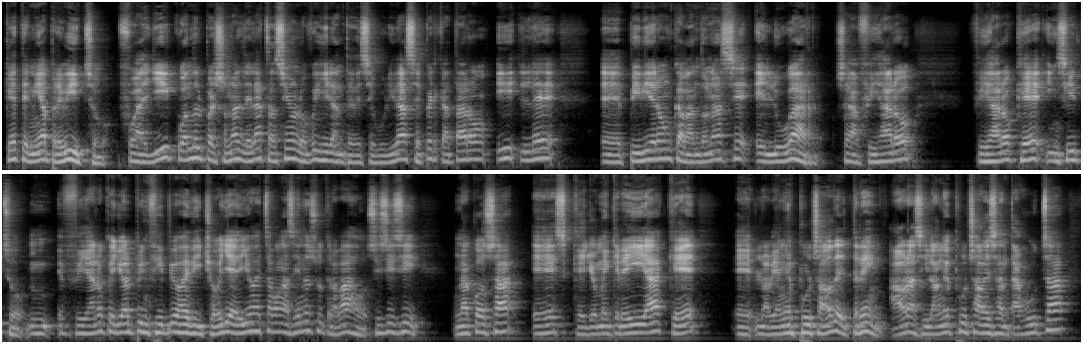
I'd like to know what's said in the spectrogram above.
que tenía previsto. Fue allí cuando el personal de la estación, los vigilantes de seguridad, se percataron y le eh, pidieron que abandonase el lugar. O sea, fijaros Fijaros que, insisto, mm, fijaros que yo al principio os he dicho, oye, ellos estaban haciendo su trabajo. Sí, sí, sí. Una cosa es que yo me creía que eh, lo habían expulsado del tren. Ahora, si lo han expulsado de Santa Justa,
